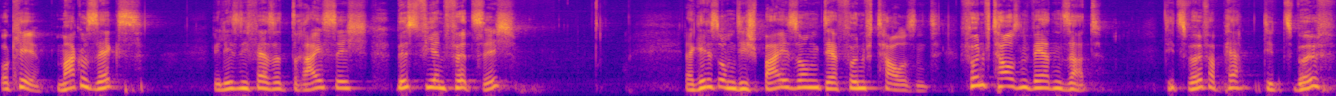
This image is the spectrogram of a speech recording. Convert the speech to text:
Okay, Markus 6, wir lesen die Verse 30 bis 44. Da geht es um die Speisung der 5000. 5000 werden satt. Die zwölf, die zwölf,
